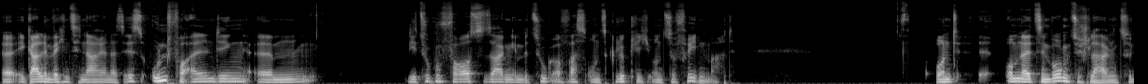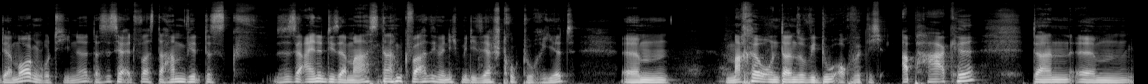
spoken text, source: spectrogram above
äh, egal in welchen Szenarien das ist, und vor allen Dingen ähm, die Zukunft vorauszusagen in Bezug auf was uns glücklich und zufrieden macht. Und äh, um da jetzt den Bogen zu schlagen zu der Morgenroutine, das ist ja etwas, da haben wir das, das ist ja eine dieser Maßnahmen quasi, wenn ich mir die sehr strukturiert ähm, mache und dann so wie du auch wirklich abhake, dann ähm,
